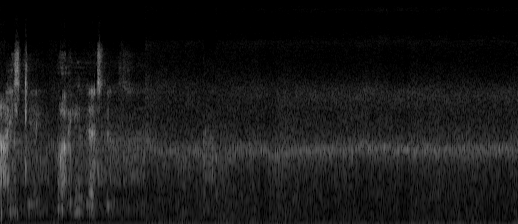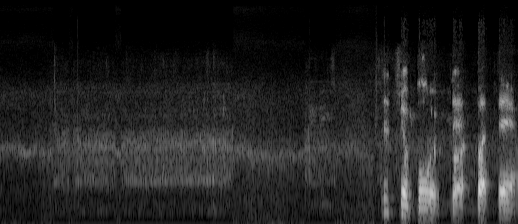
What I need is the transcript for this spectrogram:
Nice kick, plenty of distance. Sit your boy butt down.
